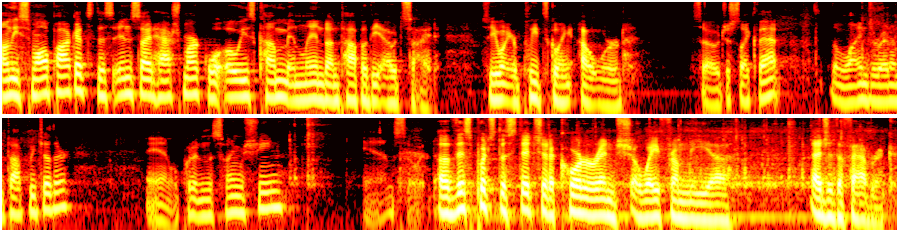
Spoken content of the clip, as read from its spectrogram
On these small pockets, this inside hash mark will always come and land on top of the outside. So you want your pleats going outward. So just like that, the lines are right on top of each other. And we'll put it in the sewing machine and sew it uh, this puts the stitch at a quarter inch away from the uh, edge of the fabric.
